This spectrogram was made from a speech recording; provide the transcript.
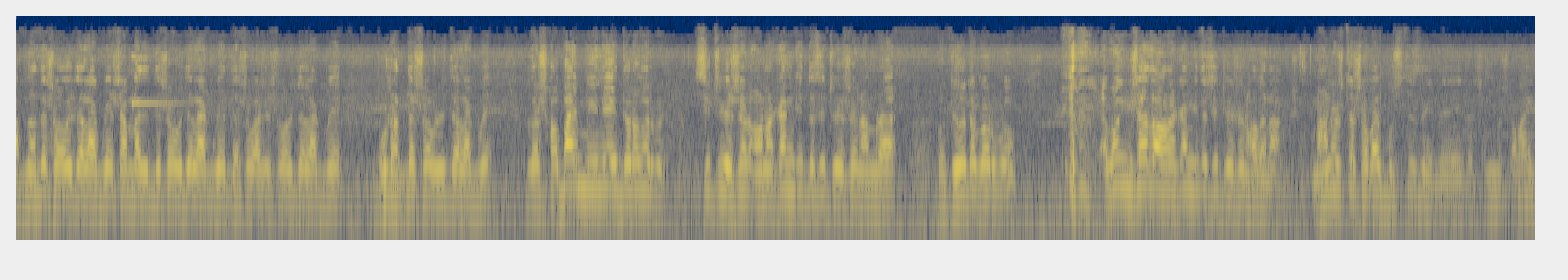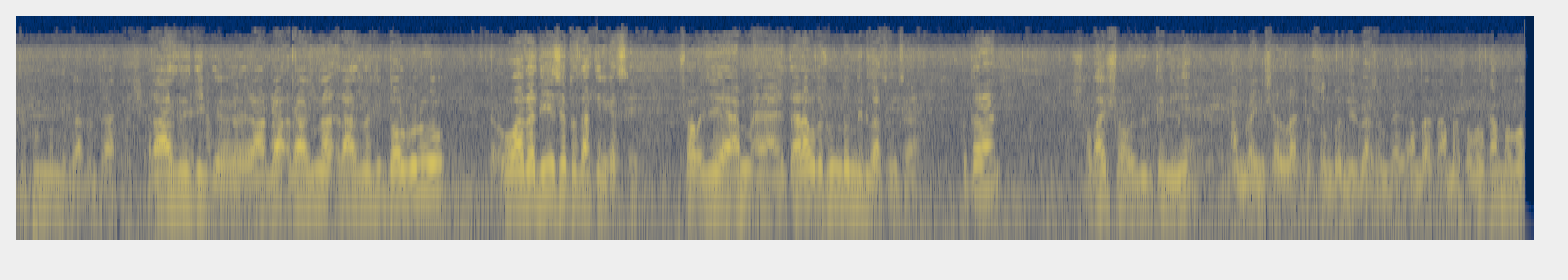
আপনাদের সহযোগিতা লাগবে, সাংবাদিকদের সহযোগিতা লাগবে, দেশবাসীর সহযোগিতা লাগবে, ভোটারদের সহযোগিতা লাগবে। সবাই মিলে এই ধরনের সিচুয়েশন অনাকাঙ্ক্ষিত সিচুয়েশন আমরা প্রতিহত করব। এবং ইনশাআল্লাহ অনাকাঙ্ক্ষিত সিচুয়েশন হবে না। মানুষ তো সবাই বুঝতেছে যে এটা সবাই একটা সুন্দর নির্বাচন চায় রাজনৈতিক রাজনৈতিক দলগুলো ওয়াদা দিয়েছে তো জাতির কাছে। সব যে তারাও তো সুন্দর নির্বাচন চায়। সুতরাং সবাই সহযোগিতা নিয়ে আমরা ইনশাল্লাহ একটা সুন্দর নির্বাচন দেয় আমরা আমরা সফল কাম হব।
